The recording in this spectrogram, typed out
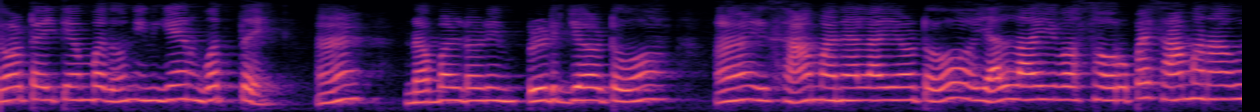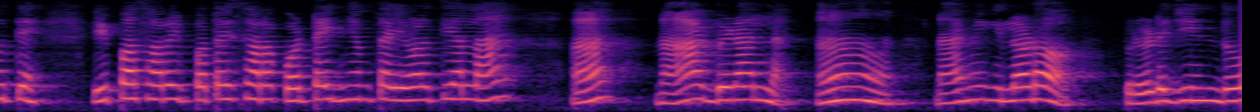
ಯೋಟ್ ಐತೆ ಎಂಬುದು ನಿನಗೇನು ಗೊತ್ತೇ? ಹಾಂ ಡಬಲ್ ಡೋರಿನ ಫ್ರಿಡ್ಜ್ ಔಟು ಈ ಸಾಮಾನೆಲ್ಲ ಔಟು ಎಲ್ಲ ಐವತ್ತು ಸಾವಿರ ರೂಪಾಯಿ ಸಾಮಾನು ಆಗುತ್ತೆ. ಇಪ್ಪತ್ತು ಸಾವಿರ, ಇಪ್ಪತ್ತೈದು ಸಾವಿರ ಕೊಟ್ಟೈದ್ನಿ ಅಂತ ಹೇಳ್ತೀಯಲ್ಲ? ಹಾಂ ನಾ ಬಿಡಲ್ಲ. ಹ್ಞೂ ನಮಗೆ ಇಲ್ಲೋಡು ಫ್ರಿಡ್ಜಿಂದು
